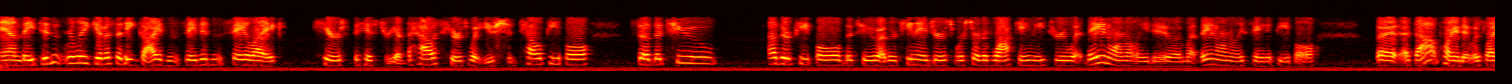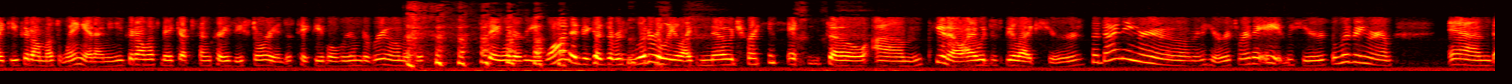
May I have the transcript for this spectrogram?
And they didn't really give us any guidance. They didn't say like, here's the history of the house. Here's what you should tell people. So the two other people, the two other teenagers, were sort of walking me through what they normally do and what they normally say to people. But at that point, it was like you could almost wing it. I mean, you could almost make up some crazy story and just take people room to room and just say whatever you wanted because there was literally like no training. So, um, you know, I would just be like, here's the dining room and here's where they ate and here's the living room. And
